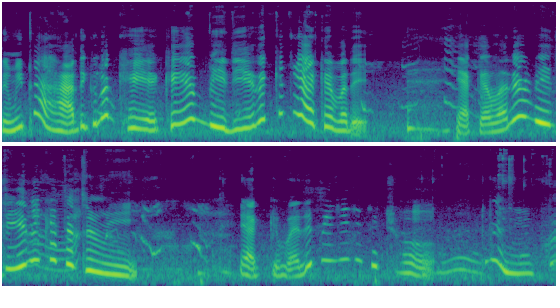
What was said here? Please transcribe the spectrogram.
তুমি তো হাতগুলো খেয়ে খেয়ে ভিজিয়ে রেখেছো একেবারে। একেবারে ভিজিয়ে রেখেছো তুমি। একেবারে ভিজিয়ে রেখেছো। তুমি মুখে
